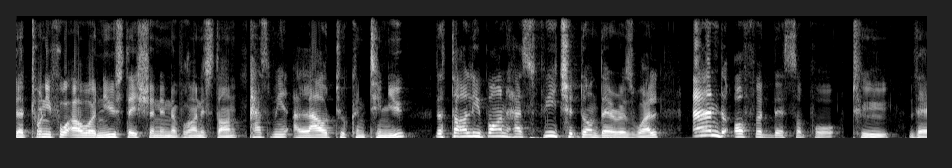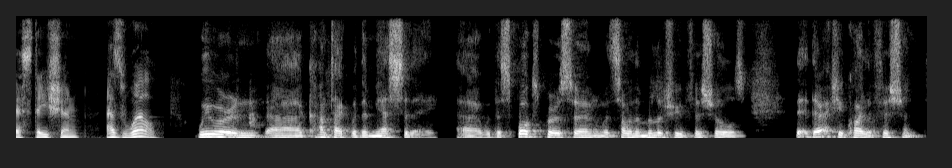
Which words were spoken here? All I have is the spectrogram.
the 24 hour news station in Afghanistan, has been allowed to continue. The Taliban has featured on there as well and offered their support to their station as well. We were in uh, contact with them yesterday, uh, with the spokesperson, with some of the military officials. They're actually quite efficient.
